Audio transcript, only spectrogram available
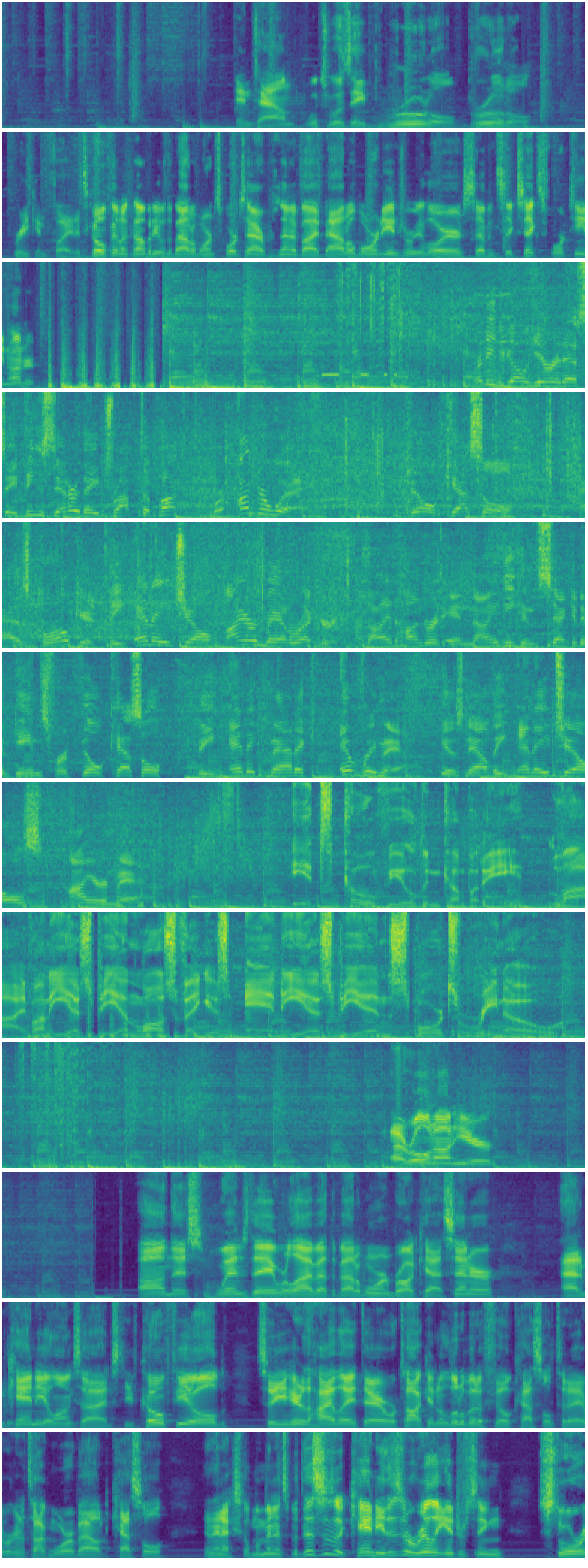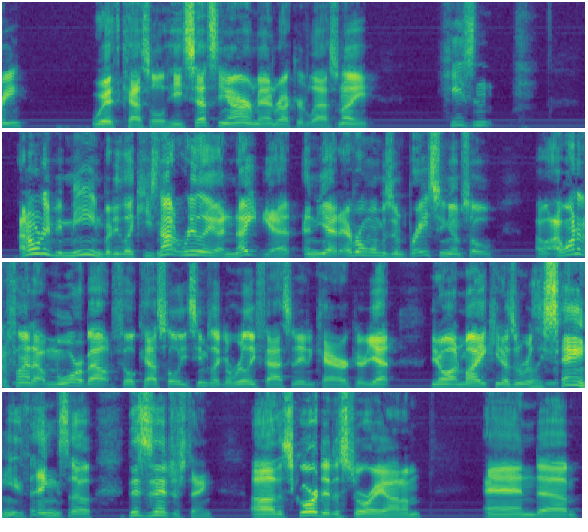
in town, which was a brutal, brutal freaking fight. It's Cofield and Company with the Battleborn Sports Hour presented by Battleborn Injury Lawyer 766 1400. Ready to go here at SAP Center. They drop the puck. We're underway. Phil Kessel has broken the NHL Ironman record. 990 consecutive games for Phil Kessel. The enigmatic everyman is now the NHL's Ironman. It's Cofield and Company, live on ESPN Las Vegas and ESPN Sports Reno. All right, rolling on here on this Wednesday. We're live at the Battleborn Broadcast Center. Adam Candee alongside Steve Cofield. So you hear the highlight there. We're talking a little bit of Phil Kessel today. We're going to talk more about Kessel in the next couple of minutes. But this is a Candee. This is a really interesting story with Kessel. He sets the Ironman record last night. He's I don't even mean, but he like he's not really a knight yet, and yet everyone was embracing him. So I, I wanted to find out more about Phil Kessel. He seems like a really fascinating character. Yet you know, on mic, he doesn't really say anything. So this is interesting. Uh, the score did a story on him, and um,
